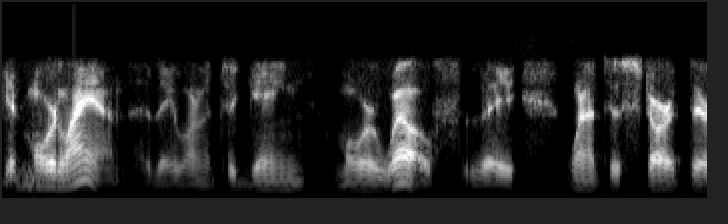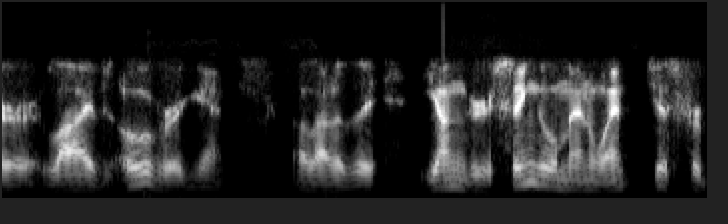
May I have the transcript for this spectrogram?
get more land. They wanted to gain more wealth. They wanted to start their lives over again. A lot of the younger single men went just for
